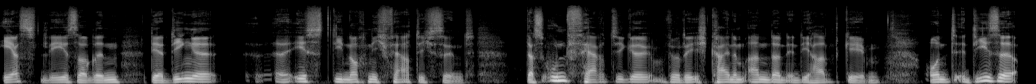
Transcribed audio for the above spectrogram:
Erstleserin der Dinge äh, ist, die noch nicht fertig sind. Das Unfertige würde ich keinem anderen in die Hand geben. Und diese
